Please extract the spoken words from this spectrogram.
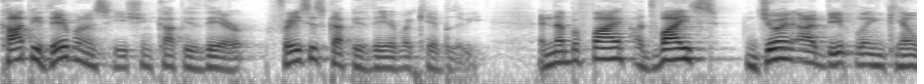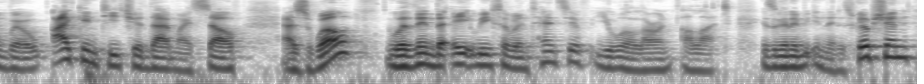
copy their pronunciation, copy their phrases, copy their vocabulary. And number five, advice Join our Be Fluent Camp where I can teach you that myself as well. Within the eight weeks of intensive, you will learn a lot. It's going to be in the description,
